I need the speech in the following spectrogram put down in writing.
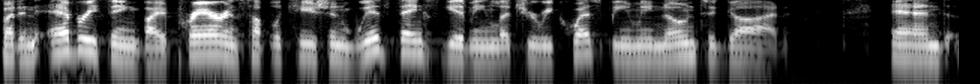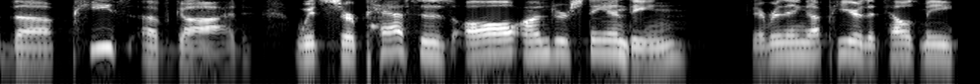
But in everything, by prayer and supplication with thanksgiving, let your requests be made known to God. And the peace of God, which surpasses all understanding, everything up here that tells me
